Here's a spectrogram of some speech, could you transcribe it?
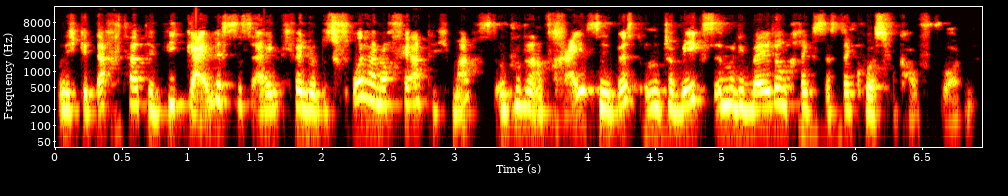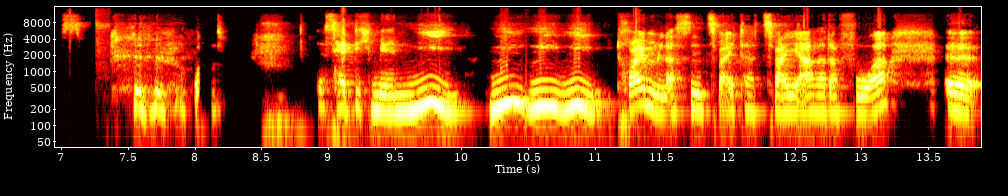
und ich gedacht hatte, wie geil ist es eigentlich, wenn du das vorher noch fertig machst und du dann auf Reisen bist und unterwegs immer die Meldung kriegst, dass der Kurs verkauft worden ist. und das hätte ich mir nie, nie, nie, nie träumen lassen, zwei, zwei Jahre davor, äh,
